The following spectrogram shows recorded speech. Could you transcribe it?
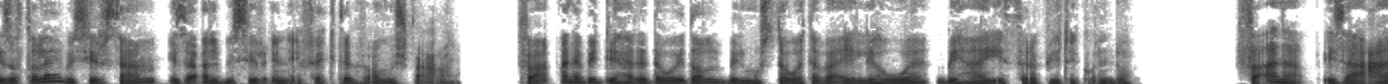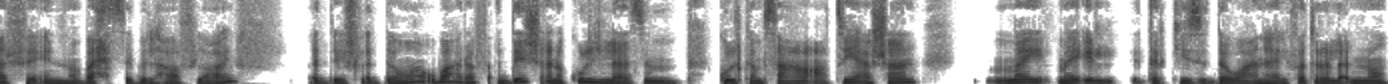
إذا طلع بصير سام إذا قل بصير ineffective أو مش فعال. فأنا بدي هذا الدواء يضل بالمستوى تبعي اللي هو بهاي ال therapeutic window فأنا إذا عارفة إنه بحسب ال half-life قديش للدواء وبعرف قديش أنا كل لازم كل كم ساعة أعطيه عشان ما ما يقل تركيز الدواء عن هاي الفترة لأنه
